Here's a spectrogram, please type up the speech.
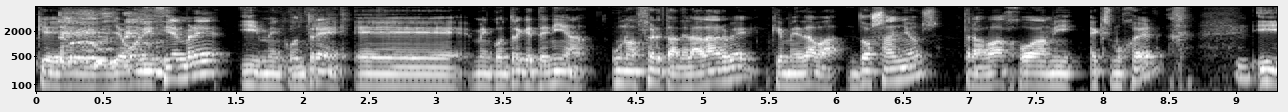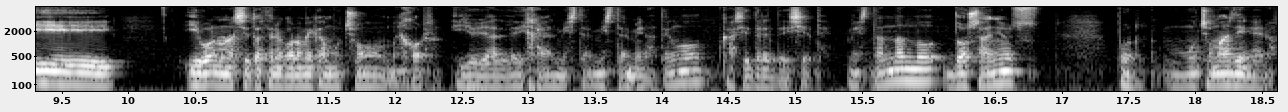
Que llegó diciembre y me encontré, eh, me encontré que tenía una oferta de la Darbe que me daba dos años, trabajo a mi exmujer y, y bueno, una situación económica mucho mejor. Y yo ya le dije al mister, mister, mira, tengo casi 37. Me están dando dos años por mucho más dinero.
